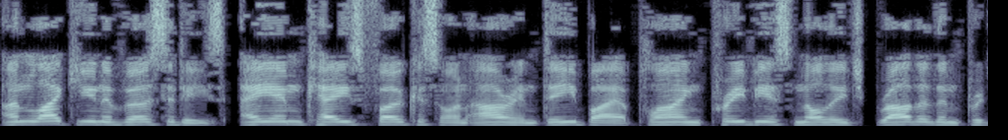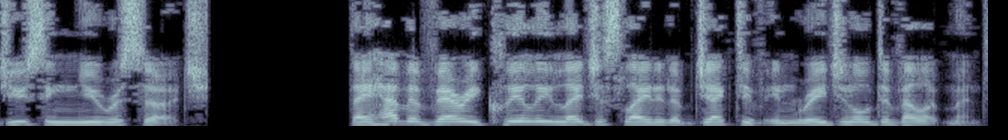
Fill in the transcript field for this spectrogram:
Unlike universities, AMKs focus on R&D by applying previous knowledge, rather than producing new research. They have a very clearly legislated objective in regional development.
